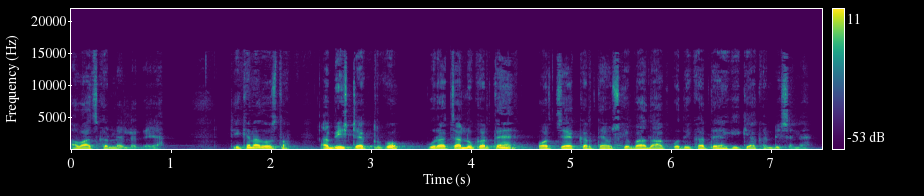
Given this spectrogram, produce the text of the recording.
आवाज़ करने लग गया। ठीक है ना दोस्तों? अभी इस ट्रैक्टर को पूरा चालू करते हैं और चेक करते हैं, उसके बाद आपको दिखाते हैं कि क्या कंडीशन है।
